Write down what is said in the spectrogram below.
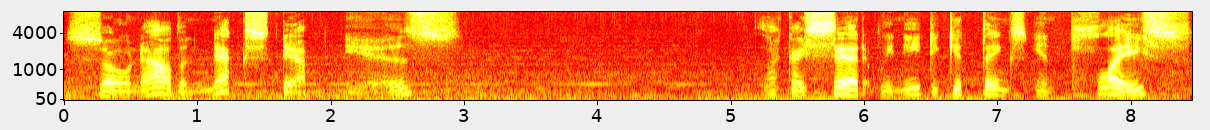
So now the next step is, like I said, we need to get things in place.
